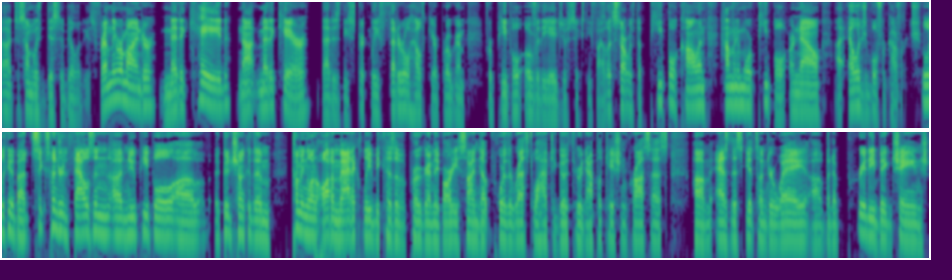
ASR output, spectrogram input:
uh, to some with disabilities. Friendly reminder Medicaid, not Medicare. That is the strictly federal health care program for people over the age of 65. Let's start with the people, Colin. How many more people are now uh, eligible for coverage? We're looking at about 600,000 uh, new people, uh, a good chunk of them coming on automatically because of a program they've already signed up for. The rest will have to go through an application process um, as this gets underway, uh, but a pretty big change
